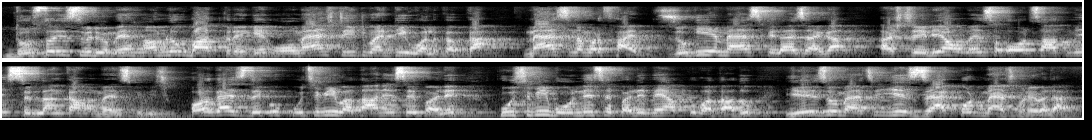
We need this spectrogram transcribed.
दोस्तों, इस वीडियो में हम लोग बात करेंगे women's T twenty World Cup का मैच नंबर फाइव जो कि ये मैच खेला जाएगा ऑस्ट्रेलिया वोमेंस और साथ में श्रीलंका वोमेंस के बीच। और गाइस देखो, कुछ भी बताने से पहले, कुछ भी बोलने से पहले मैं आपको बता दूँ, ये जो मैच है, ये जैकपॉट मैच होने वाला है।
